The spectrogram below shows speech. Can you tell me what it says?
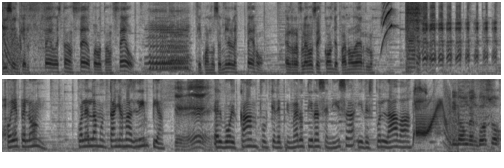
Dicen que el feo es tan feo, pero tan feo, que cuando se mira al espejo, el reflejo se esconde para no verlo. Oye, pelón, ¿cuál es la montaña más limpia? ¿Qué? El volcán, porque de primero tira ceniza y después lava. Iba un gangoso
